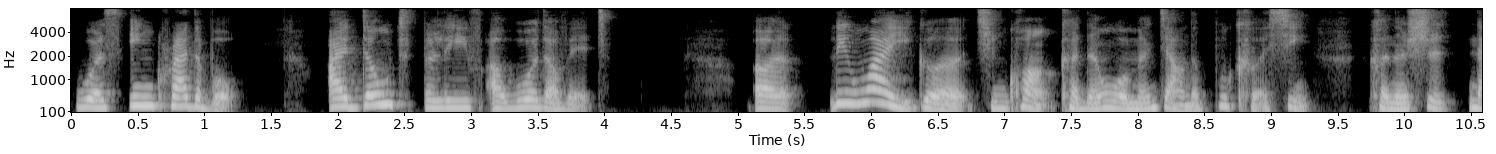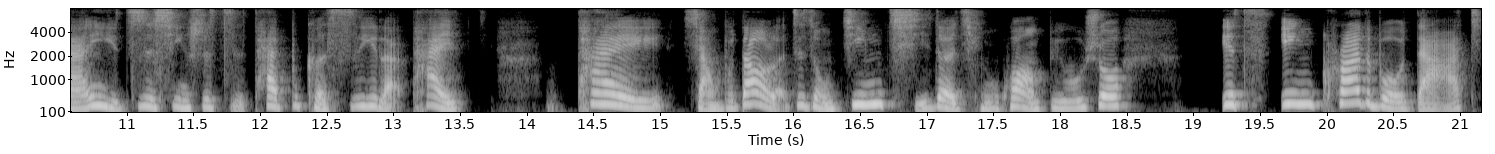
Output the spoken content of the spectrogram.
was incredible. I don't believe a word of it. 呃，另外一个情况，可能我们讲的不可信，可能是难以置信，是指太不可思议了，太太想不到了这种惊奇的情况。比如说，It's incredible that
